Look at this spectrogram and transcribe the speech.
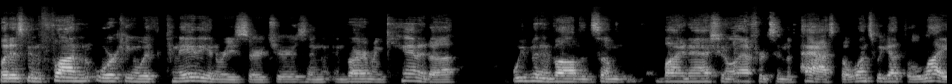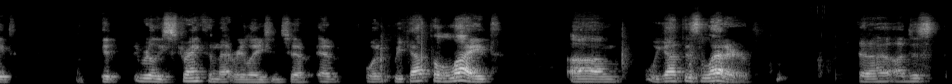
But it's been fun working with Canadian researchers and Environment Canada. We've been involved in some binational efforts in the past, but once we got the light, it really strengthened that relationship. And when we got the light, um, we got this letter. And I, I'll just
